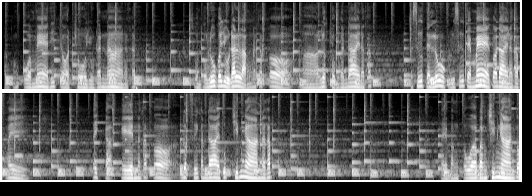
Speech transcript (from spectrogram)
ฝั่งของตัวแม่ที่จอดโชว์อยู่ด้านหน้านะครับ ส่วนตัวลูกก็อยู่ด้านหลังนะครับ ก็มาเลือกชมกันได้นะครับ จะซื้อแต่ลูกหรือซื้อแต่แม่ก็ได้นะครับ ไม่ได้กะเกณฑ์นะครับ ก็เลือกซื้อกันได้ทุกชิ้นงานนะครับ แต่บางตัวบางชิ้นงานก็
